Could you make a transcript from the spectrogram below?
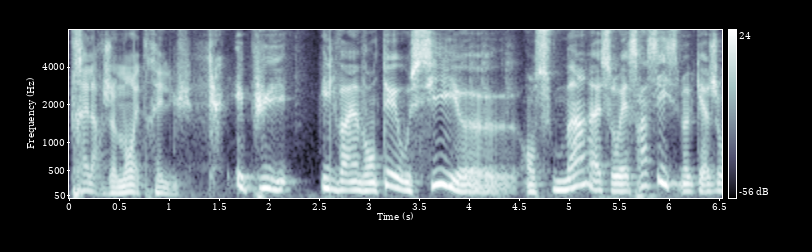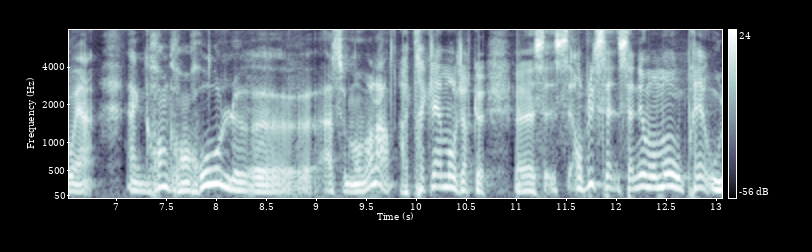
très largement être élu. Et puis il va inventer aussi euh, en sous-main SOS Racisme, qui a joué un, grand, grand rôle euh, à ce moment-là. Ah, très clairement, genre que, euh, en plus, ça, naît au moment où, où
